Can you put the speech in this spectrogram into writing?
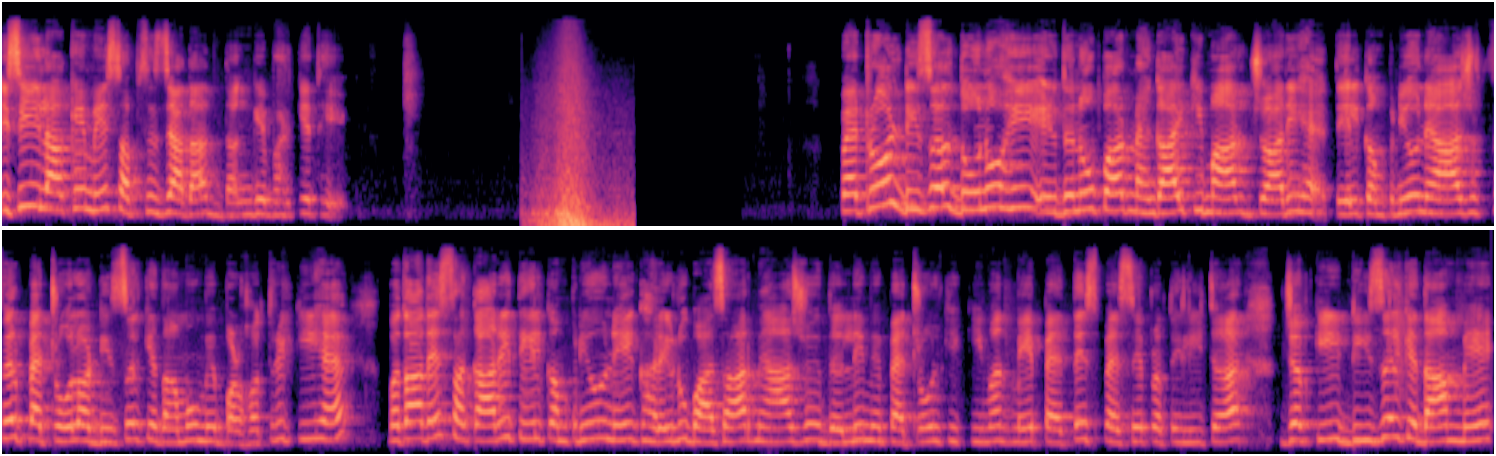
इसी इलाके में सबसे ज़्यादा दंगे भड़के थे। पेट्रोल, डीजल दोनों ही ईंधनों पर महँगाई की मार जारी है। तेल कंपनियों ने आज फिर पेट्रोल और डीजल के दामों में बढ़ोतरी की है। बता दें, सरकारी तेल कंपनियों ने घरेलू बाज़ार में आज दिल्ली में पेट्रोल की कीमत में 35 पैसे प्रति लीटर, जबकि डीजल के दाम में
